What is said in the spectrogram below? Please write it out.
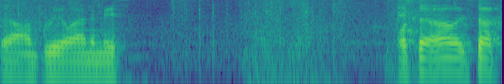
They aren't real enemies. What the hell is that?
